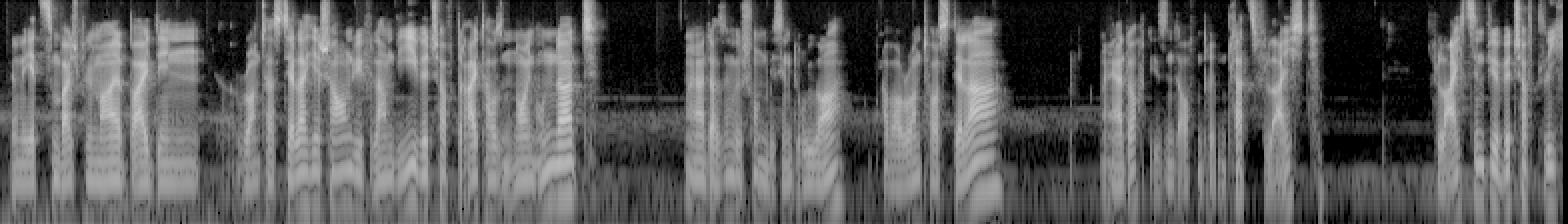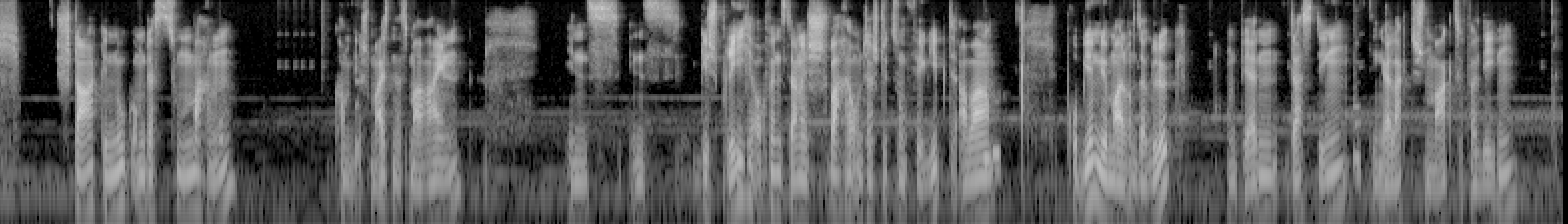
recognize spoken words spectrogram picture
Wenn wir jetzt zum Beispiel mal bei den Ronta Stella hier schauen, wie viel haben die? Wirtschaft 3900. Naja, da sind wir schon ein bisschen drüber. Aber Rontor Stella, naja doch, die sind auf dem dritten Platz vielleicht. Vielleicht sind wir wirtschaftlich stark genug, um das zu machen. Komm, wir schmeißen das mal rein ins, ins Gespräch, auch wenn es da eine schwache Unterstützung für gibt. Aber probieren wir mal unser Glück und werden das Ding, den galaktischen Markt zu verlegen.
